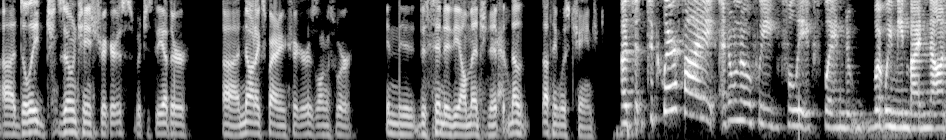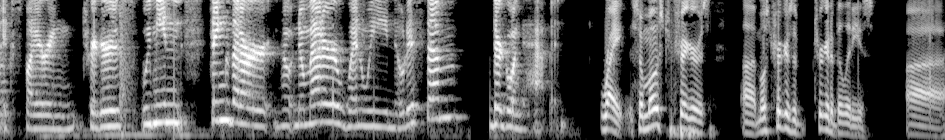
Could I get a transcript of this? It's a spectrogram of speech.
uh, delayed zone change triggers, which is the other uh, non-expiring trigger. As long as we're in the vicinity, I'll mention it. But no, nothing was changed. Uh, to, to clarify, I don't know if we fully explained what we mean by non-expiring triggers. We mean things that are no, no matter when we notice them, they're going to happen. Right. So most triggers, uh, most triggers of triggered abilities, uh,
